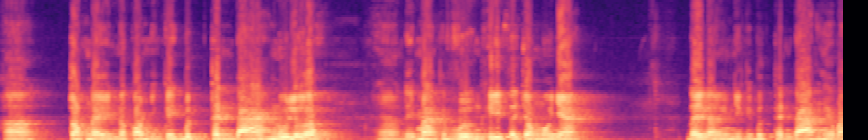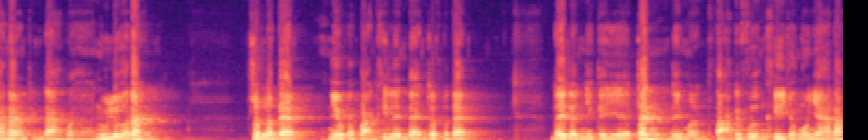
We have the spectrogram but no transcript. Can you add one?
À, trong này nó có những cái bức tranh đá nuôi lửa à, để mang cái vượng khí tới trong ngôi nhà. Đây là những cái bức tranh đá các bạn ha tranh đá nuôi lửa đó. Rất là đẹp nếu các bạn khi lên đèn rất là đẹp. Đây là những cái tranh để mà tạo cái vượng khí cho ngôi nhà đó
